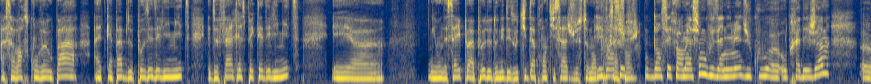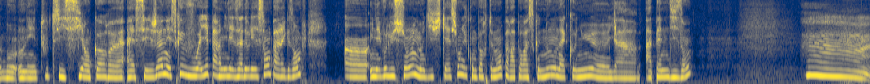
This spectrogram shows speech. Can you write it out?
à, savoir ce qu'on veut ou pas, à être capable de poser des limites et de faire respecter des limites. Et, euh, et on essaye peu à peu de donner des outils d'apprentissage justement pour que ça change. Dans ces formations que vous animez du coup euh, auprès des jeunes, euh, bon, on est toutes ici encore euh, assez jeunes. Est-ce que vous voyez parmi les adolescents, par exemple, une évolution, une modification du comportement par rapport à ce que nous on a connu il y a à peine dix ans? Hmm.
